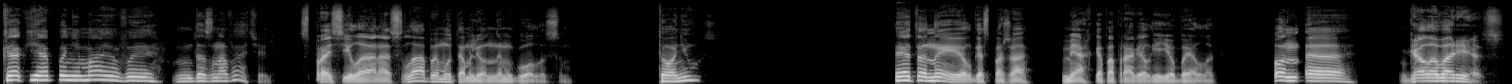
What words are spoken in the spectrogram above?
«Как я понимаю, вы дознаватель?» — спросила она слабым, утомленным голосом. «Тониус?» «Это Нейл, госпожа», — мягко поправил ее Беллок. «Он, э...» «Головорез!»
